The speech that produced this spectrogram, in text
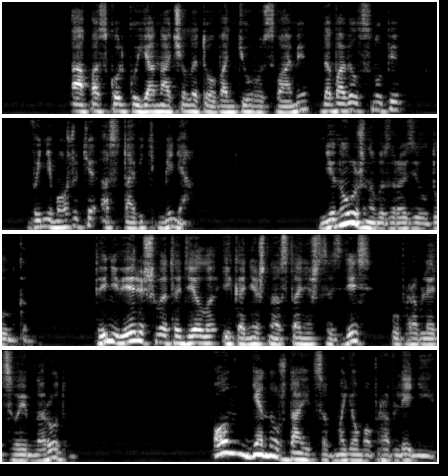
— А поскольку я начал эту авантюру с вами, — добавил Снупи, — вы не можете оставить меня. — Не нужно, — возразил Дункан. — Ты не веришь в это дело и, конечно, останешься здесь управлять своим народом. — Он не нуждается в моем управлении,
